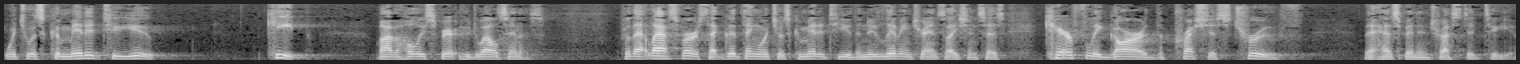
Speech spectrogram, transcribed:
which was committed to you, keep by the Holy Spirit who dwells in us. For that last verse, that good thing which was committed to you, the New Living Translation says, carefully guard the precious truth that has been entrusted to you.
